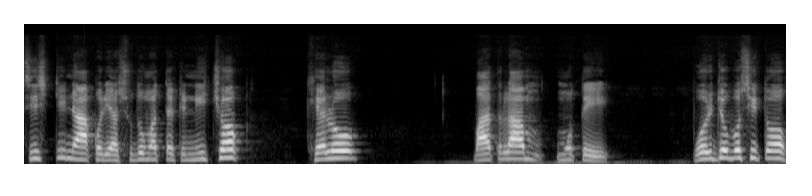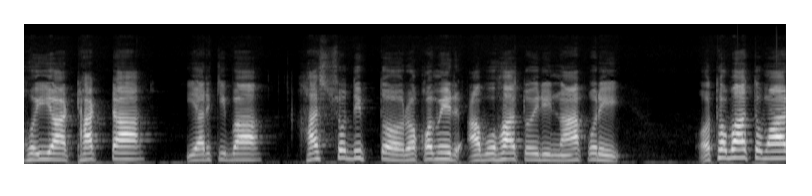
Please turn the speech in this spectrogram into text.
সৃষ্টি না করিয়া শুধুমাত্র একটি নিছক খেলো পাতলা মতে পর্যবসিত হইয়া ঠাট্টা, ইয়ার্কি বা হাস্যদীপ্ত রকমের আবহাওয়া তৈরি না করে অথবা তোমার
